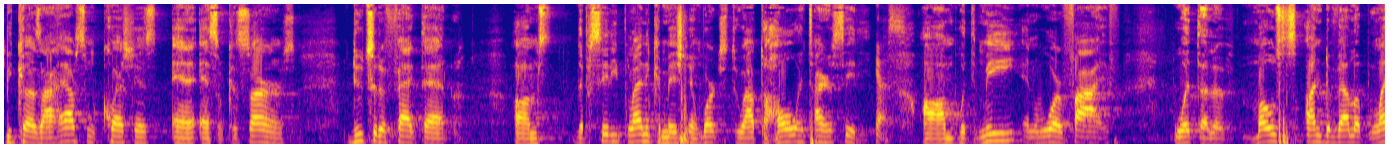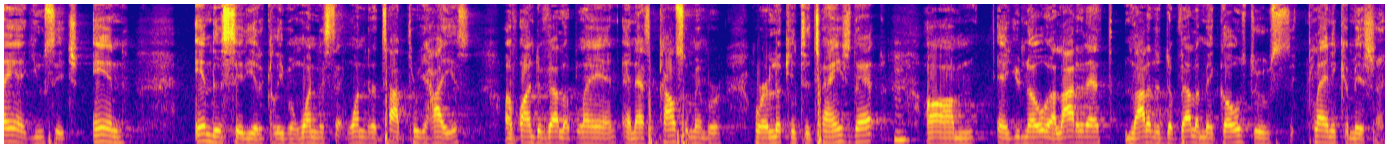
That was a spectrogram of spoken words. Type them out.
Because I have some questions and, and some concerns due to the fact that um, the City Planning Commission works throughout the whole entire city. Yes. Um, with me in Ward 5, with the most undeveloped land usage in in the city of Cleveland, one of the, one of the top three highest of undeveloped land. And as a council member, we're looking to change that. Mm. Um, and you know, a lot of that, a lot of the development goes through planning commission.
